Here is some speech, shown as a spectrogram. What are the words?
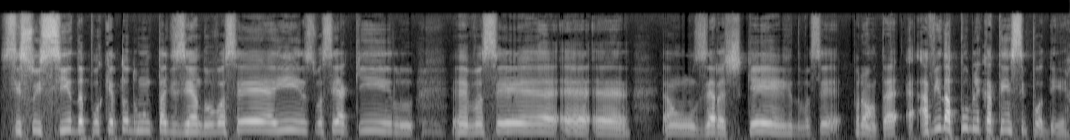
se suicida porque todo mundo está dizendo você é isso, você é aquilo, é, você é, é, é, é um zero à esquerda, você. Pronto. É, a vida pública tem esse poder.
